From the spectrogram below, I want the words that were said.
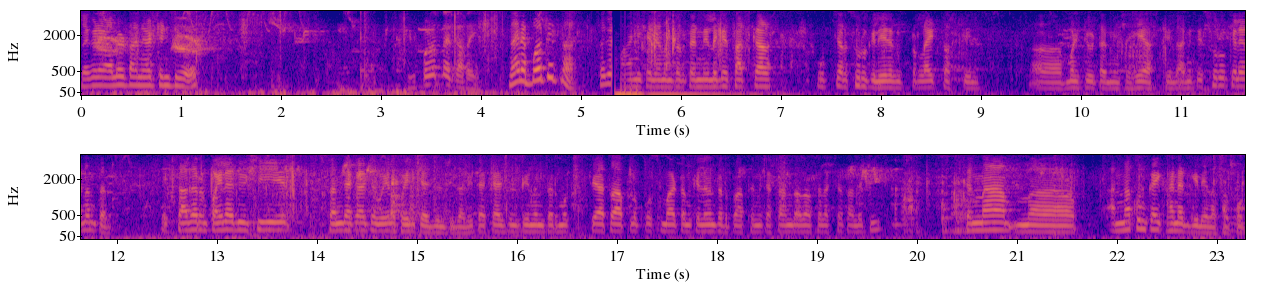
सगळे अलर्ट आणि अटेंटिव्ह आहेत. पळत नाही का ताई नाही नाही पळतीत ना. सगळे पाहणी केल्यानंतर त्यांनी लगेच तात्काळ उपचार सुरू केले. इलेक्ट्रोलाइट्स असतील मल्टीविटॅमिनचे हे असतील. आणि ते सुरू केल्यानंतर एक साधारण पहिल्या दिवशी संध्याकाळच्या वेळेला पहिली कॅज्युलिटी झाली. त्या कॅज्युलिटी नंतर मग त्याचं आपलं पोस्टमॉर्टम केल्यानंतर प्राथमिक असा अंदाज असं लक्षात आलं की त्यांना अन्नातून काही खाण्यात गेलेलं असा पोट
